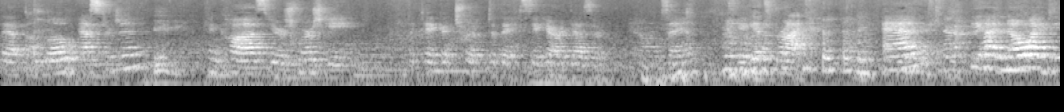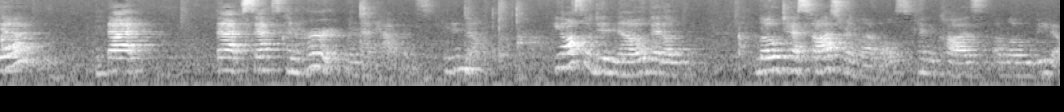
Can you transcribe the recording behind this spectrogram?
that a low estrogen can cause your Shmirshky to take a trip to the Sahara Desert. You know what I'm saying? It gets dry. And he had no idea that that sex can hurt when that happens. He didn't know. He also didn't know that a low testosterone levels can cause a low libido.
